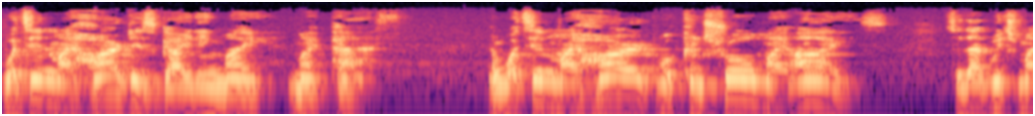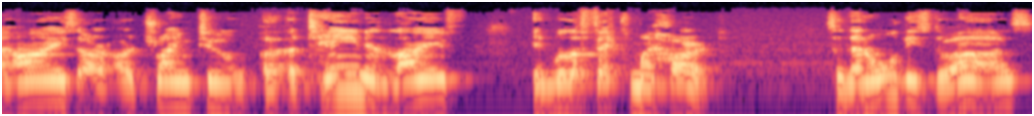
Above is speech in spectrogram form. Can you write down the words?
What's in my heart is guiding my, my path and what's in my heart will control my eyes. So that which my eyes are, are trying to uh, attain in life it will affect my heart. So then all these du'as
